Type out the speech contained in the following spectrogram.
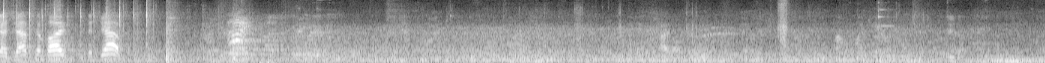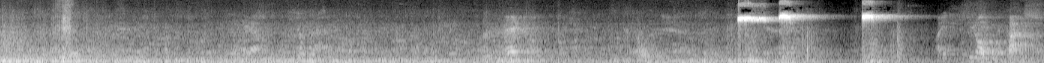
that jab, senpai. The jab. Catch.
